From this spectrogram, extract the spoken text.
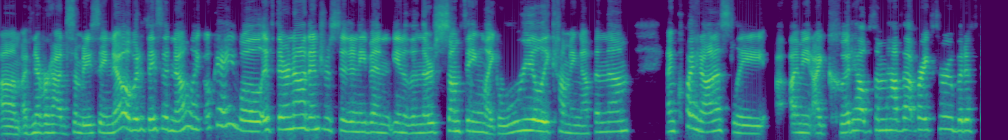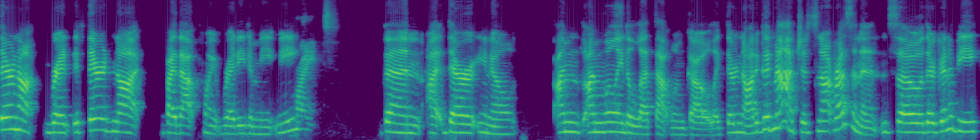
Um, I've never had somebody say no, but if they said no, like, okay, well, if they're not interested in even, you know, then there's something like really coming up in them. And quite honestly, I mean, I could help them have that breakthrough, but if they're not ready, if they're not by that point ready to meet me, right, then I, they're, you know, I'm I'm willing to let that one go. Like they're not a good match. It's not resonant. And so they're going to be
